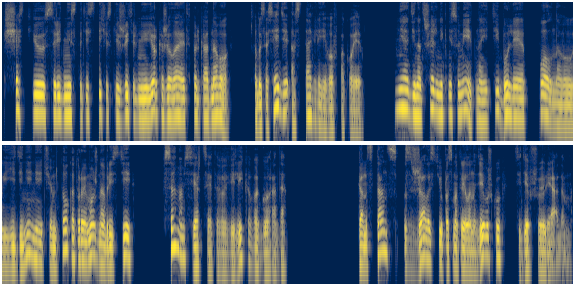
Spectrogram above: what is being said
К счастью, среднестатистический житель Нью-Йорка желает только одного, чтобы соседи оставили его в покое. Ни один отшельник не сумеет найти более полного уединения, чем то, которое можно обрести в самом сердце этого великого города. Констанс с жалостью посмотрела на девушку, сидевшую рядом.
